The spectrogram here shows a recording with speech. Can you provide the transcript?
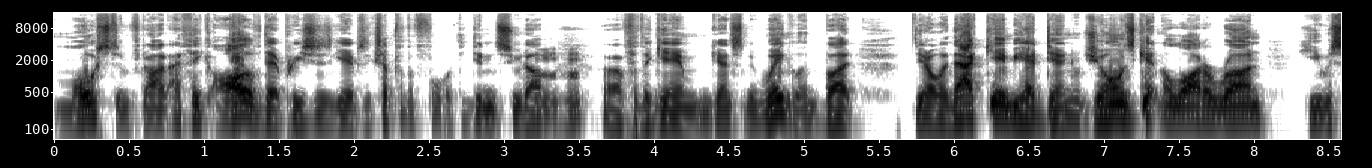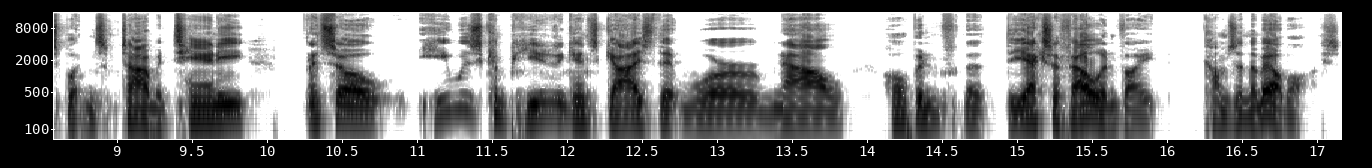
most, if not, I think all of their preseason games except for the fourth. He didn't suit up Mhm. uh, for the game against New England. But, you know, in that game, you had Daniel Jones getting a lot of run. He was splitting some time with Tanney. And so he was competing against guys that were now hoping that the XFL invite comes in the mailbox.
